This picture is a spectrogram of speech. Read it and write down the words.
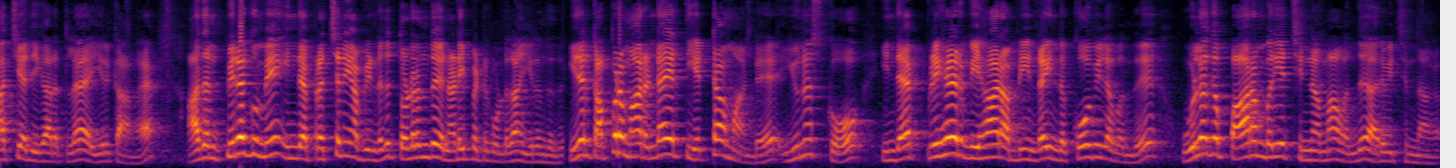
ஆட்சி அதிகாரத்தில் இருக்காங்க. அதன் பிறகுமே இந்த பிரச்சனை அப்படின்றது தொடர்ந்து நடைபெற்று கொண்டு தான் இருந்தது. இதற்கப்புறமா ரெண்டாயிரத்தி எட்டாம் ஆண்டு யுனெஸ்கோ இந்த பிரிஹர் விஹார் அப்படின்ற இந்த கோவிலை வந்து உலக பாரம்பரிய சின்னமாக வந்து அறிவிச்சிருந்தாங்க.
